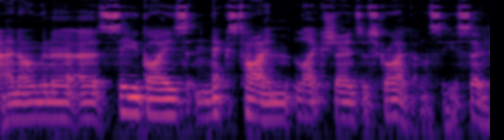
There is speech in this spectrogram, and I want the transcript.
And I'm going to uh, see you guys next time. Like, share and subscribe. And I'll see you soon.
